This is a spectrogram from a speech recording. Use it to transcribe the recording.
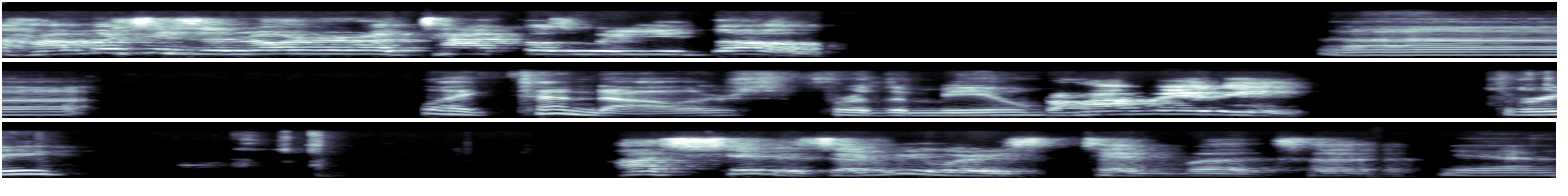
how much is an order of tacos where you go? uh, like ten dollars for the meal. For how many? Three. Oh shit, it's everywhere. It's ten bucks, huh? Yeah.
